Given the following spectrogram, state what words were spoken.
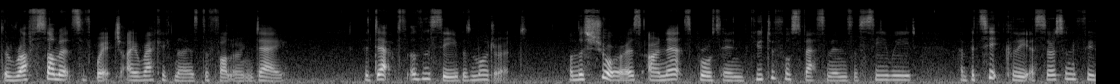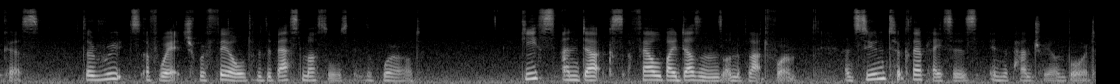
the rough summits of which I recognized the following day. The depth of the sea was moderate. On the shores, our nets brought in beautiful specimens of seaweed, and particularly a certain fucus, the roots of which were filled with the best mussels in the world. Geese and ducks fell by dozens on the platform, and soon took their places in the pantry on board.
